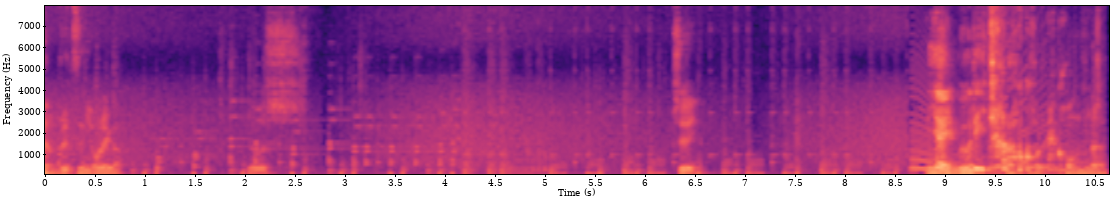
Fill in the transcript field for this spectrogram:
いや別に俺が。よし。注意。いや無理だろこれ。こんなの。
